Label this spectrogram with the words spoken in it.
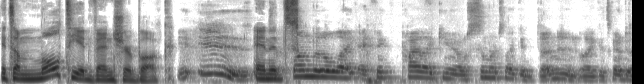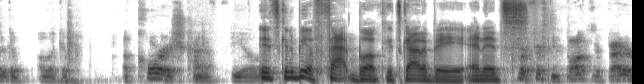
it's a multi-adventure book it is. And it's, it's- fun little like I think probably like you know similar to like a dungeon. Like it's gonna be like a like a, a chorish kind of feel. it's going to be a fat book it's got to be and it's for fifty bucks, it better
